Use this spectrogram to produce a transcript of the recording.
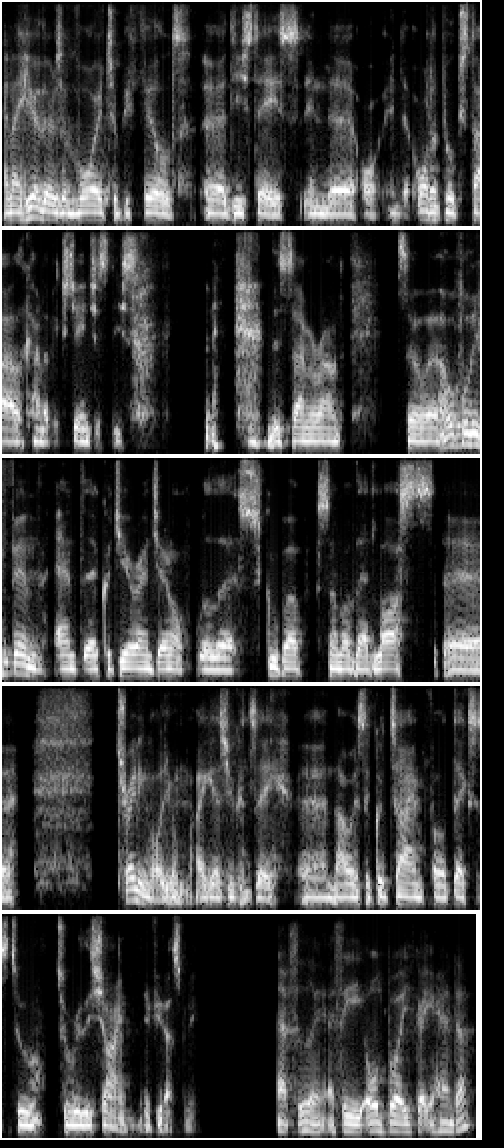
and I hear there's a void to be filled uh, these days in the in the order book style kind of exchanges these this time around. So uh, hopefully Fin and uh, Kujira in general will uh, scoop up some of that lost uh, trading volume, I guess you can say. Uh, now is a good time for Dexes to to really shine, if you ask me. Absolutely. I see, old boy, you've got your hand up.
